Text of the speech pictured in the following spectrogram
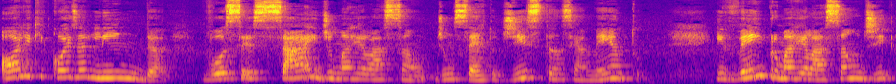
olha que coisa linda. Você sai de uma relação, de um certo distanciamento, e vem para uma relação de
